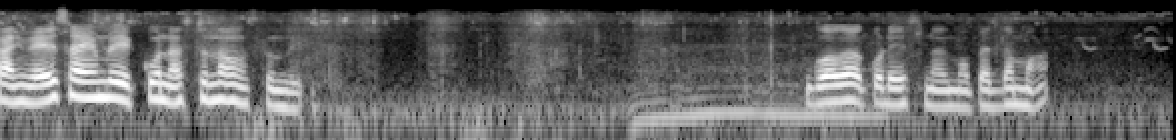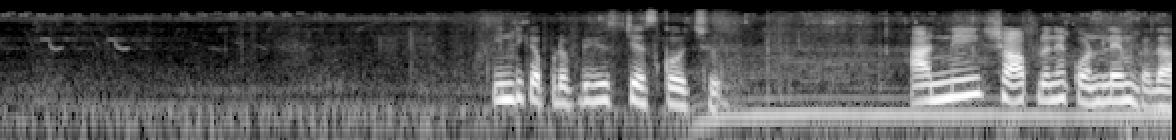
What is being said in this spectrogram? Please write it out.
కానీ వ్యవసాయంలో ఎక్కువ నష్టంగా వస్తుంది. గోగా కూడా వేస్తున్నది మా పెద్దమ్మ. ఇంటికి అప్పుడప్పుడు యూస్ చేసుకోవచ్చు. అన్నీ షాప్లోనే కొనలేము కదా.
